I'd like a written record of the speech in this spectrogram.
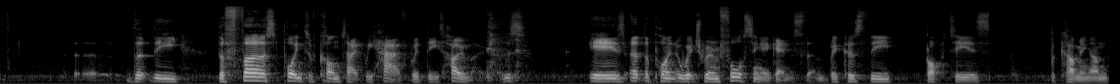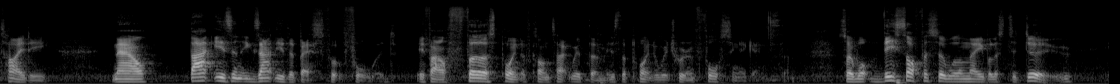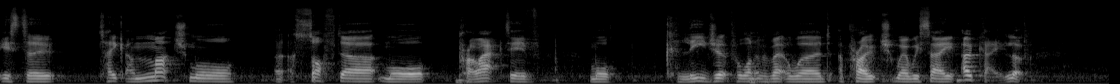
that the the first point of contact we have with these homeowners is at the point at which we're enforcing against them because the property is becoming untidy. Now, that isn't exactly the best foot forward if our first point of contact with them is the point at which we're enforcing against them. So what this officer will enable us to do is to take a much more, a softer, more proactive, more collegiate, for want of a better word, approach where we say, okay, look,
